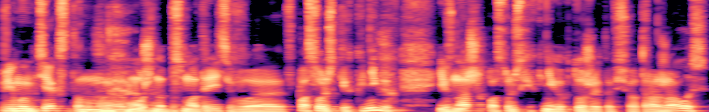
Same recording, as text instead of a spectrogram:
прямым текстом можно посмотреть в, в посольских книгах, и в наших посольских книгах тоже это все отражалось.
